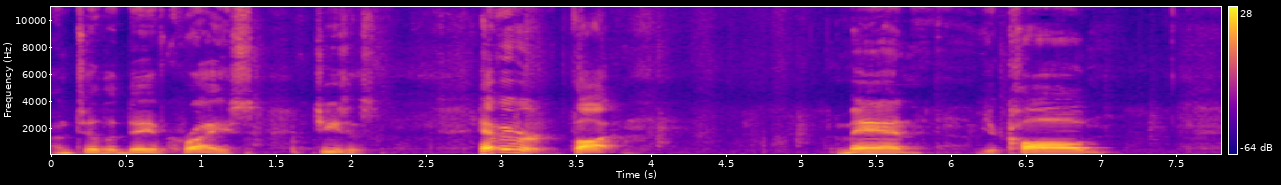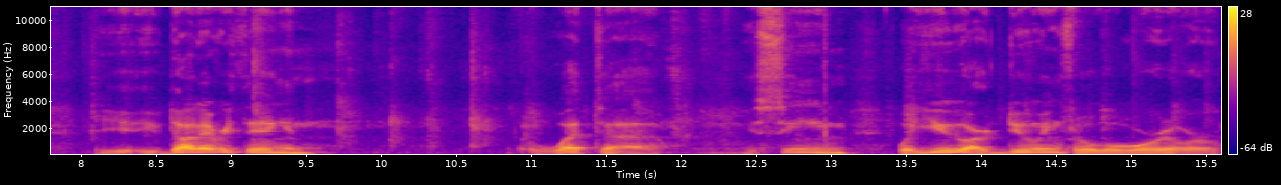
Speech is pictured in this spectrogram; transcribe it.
until the day of Christ Jesus. Have you ever thought, man, you're called, you, you've done everything, and what uh, you seem, what you are doing for the Lord, or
